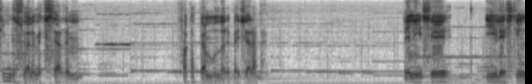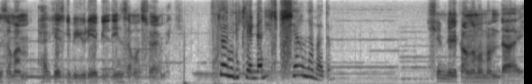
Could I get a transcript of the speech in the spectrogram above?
Şimdi söylemek isterdim... ...fakat ben bunları beceremem. En iyisi... ...iyileştiğin zaman, herkes gibi yürüyebildiğin zaman söylemek. Söylediklerinden hiçbir şey anlamadım. Şimdilik anlamaman daha iyi.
